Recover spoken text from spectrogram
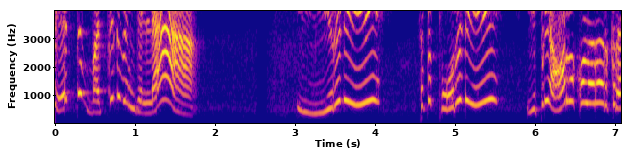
சேர்த்து வச்சிடுவீங்கல்ல இருடி சத்த பொறுடி இப்படி ஆர்வக்கோளாரா இருக்கிற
